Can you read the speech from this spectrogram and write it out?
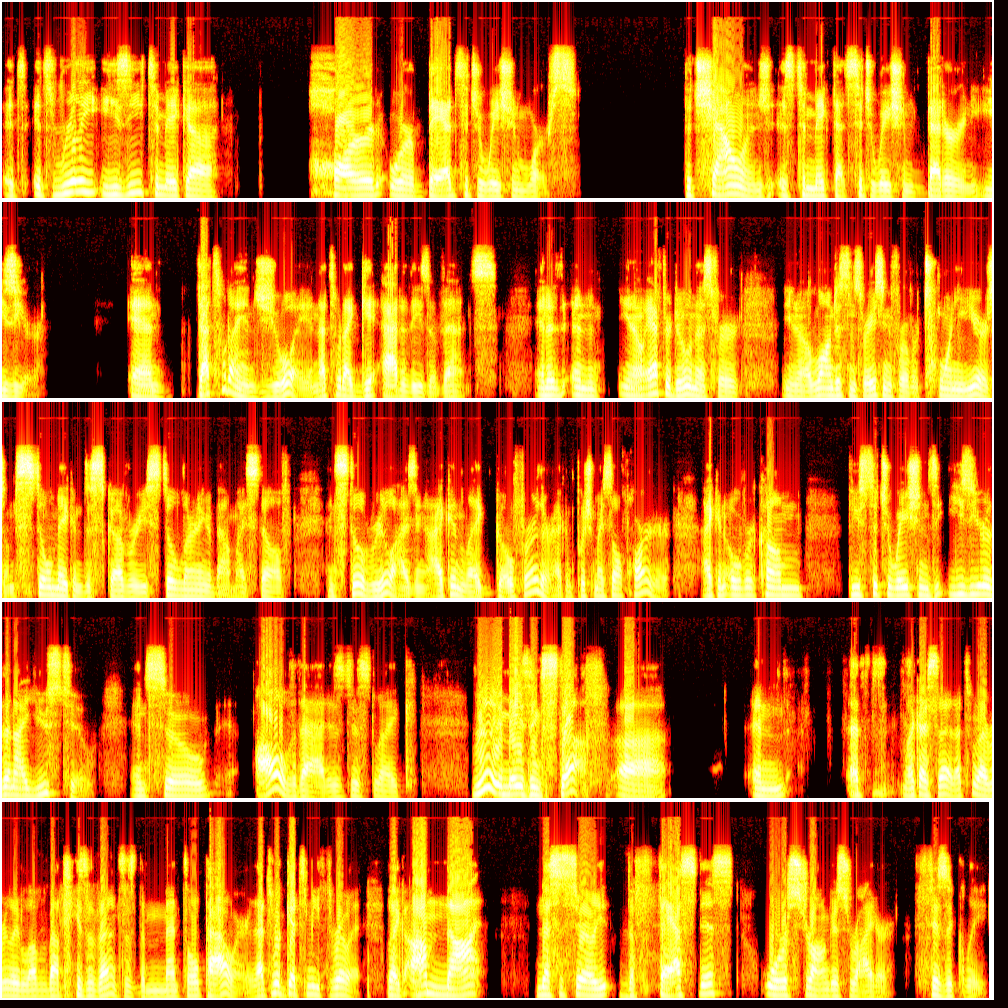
It's it's really easy to make a hard or bad situation worse. The challenge is to make that situation better and easier. And that's what I enjoy and that's what I get out of these events. And and you know, after doing this for you know long distance racing for over 20 years i'm still making discoveries still learning about myself and still realizing i can like go further i can push myself harder i can overcome these situations easier than i used to and so all of that is just like really amazing stuff uh, and that's like i said that's what i really love about these events is the mental power that's what gets me through it like i'm not necessarily the fastest or strongest rider physically.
